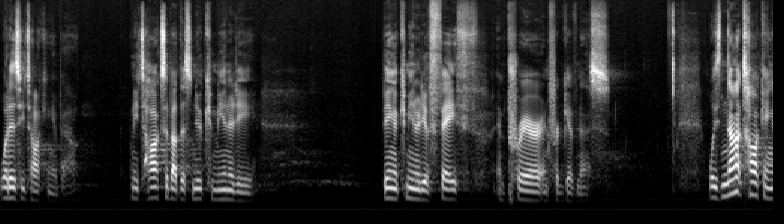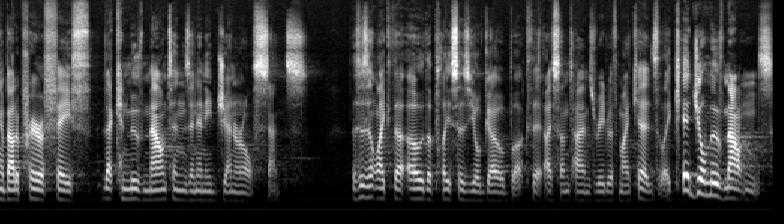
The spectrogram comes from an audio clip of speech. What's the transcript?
What is he talking about? When he talks about this new community being a community of faith and prayer and forgiveness. Well, he's not talking about a prayer of faith that can move mountains in any general sense. This isn't like the Oh, the Places You'll Go book that I sometimes read with my kids. Like, kid, you'll move mountains.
